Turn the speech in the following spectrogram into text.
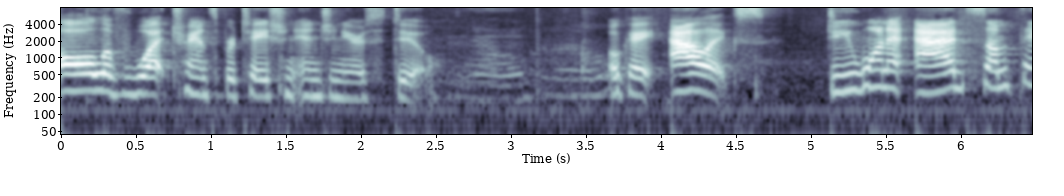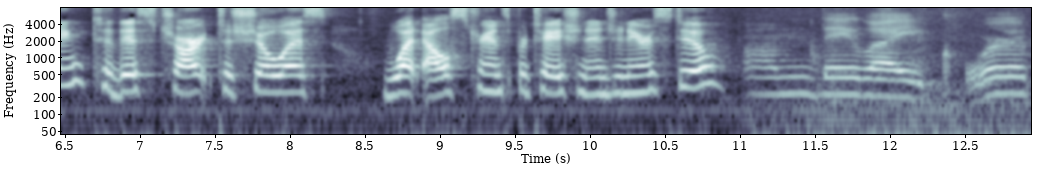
all of what transportation engineers do? No. Okay, Alex, do you want to add something to this chart to show us what else transportation engineers do? Um, they like work.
